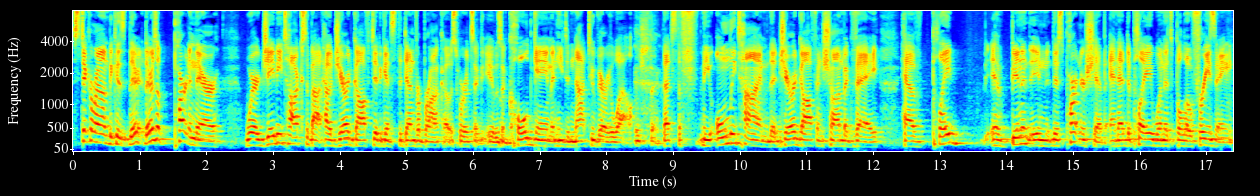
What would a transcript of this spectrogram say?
Stick around because there, there's a part in there where JB talks about how Jared Goff did against the Denver Broncos, where it's a, it was a cold game and he did not do very well. Interesting. That's the f- the only time that Jared Goff and Sean McVay have played have been in, in this partnership and had to play when it's below freezing.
